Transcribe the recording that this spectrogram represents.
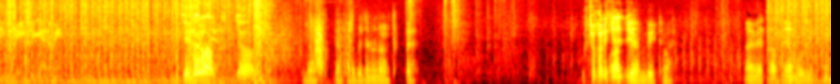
Engaging enemy. Geber artık ya. Allah be harbiden öyle artık be. Uçak hareket ediyor. Atlayan büyük ihtimal. Evet atlayan bu büyük ihtimal.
